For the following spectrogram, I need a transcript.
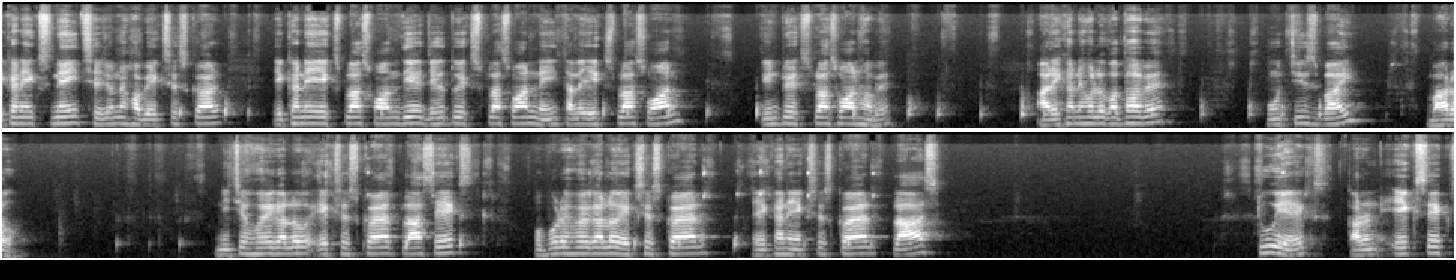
এখানে এক্স নেই, সেজন্য হবে এক্স স্কোয়ার এখানে এক্স প্লাস ওয়ান দিয়ে যেহেতু এক্স প্লাস ওয়ান নেই, তাহলে x plus one into x plus one হবে। আর এখানে হলে কত হবে? পঁচিশ বাই বারো। নিচে হয়ে গেল এক্স স্কোয়ার প্লাস এক্স ওপরে হয়ে গেল এক্স স্কোয়ার এখানে x square plus two x কারণ এক্স এক্স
